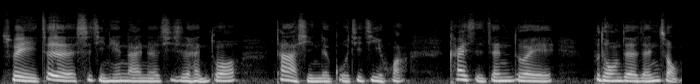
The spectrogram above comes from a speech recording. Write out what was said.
所以这十几年来呢，其实很多大型的国际计划开始针对不同的人种，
